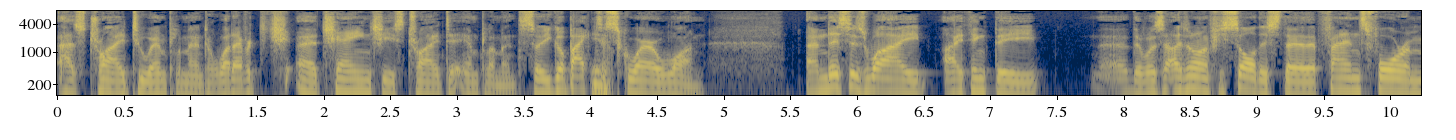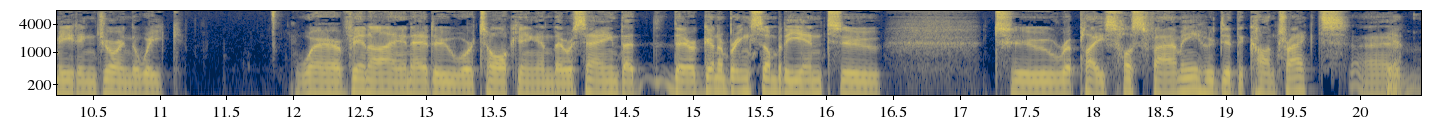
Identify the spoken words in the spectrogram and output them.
has tried to implement or whatever ch- uh, change he's tried to implement. So you go back yeah. to square one. And this is why I think the uh, there was I don't know if you saw this the, the fans forum meeting during the week where Vinai and Edu were talking and they were saying that they're going to bring somebody into to replace Huss Fahmy, who did the contracts. Uh, yeah.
